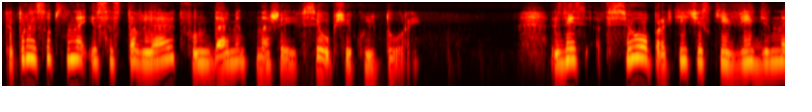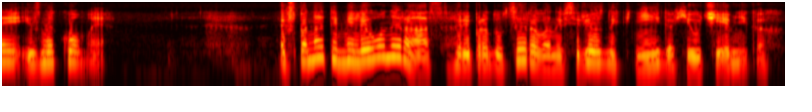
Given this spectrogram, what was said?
которые, собственно, и составляют фундамент нашей всеобщей культуры. Здесь все практически виденное и знакомое. Экспонаты миллионы раз репродуцированы в серьезных книгах и учебниках,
